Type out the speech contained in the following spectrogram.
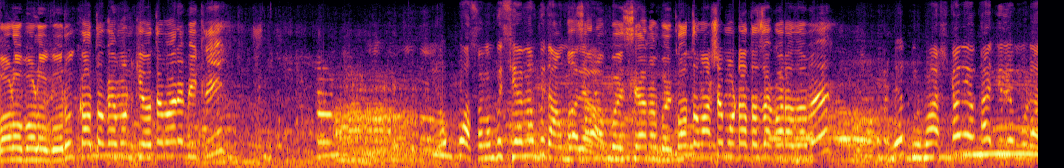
বড় বড় গরু কত কেমন কি হতে পারে বিক্রি? পঁচানব্বই ছিয়ানব্বই দাম পঁচানব্বই ছিয়ানব্বই। কত মাসে মোটা তাজা করা যাবে? দু মাস কাজে খাই দিলে মোটা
